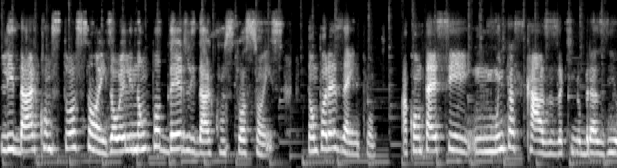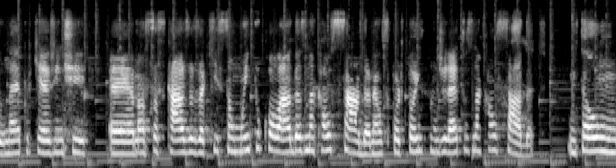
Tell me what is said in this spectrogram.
lidar com situações, ou ele não poder lidar com situações. Então, por exemplo, acontece em muitas casas aqui no Brasil, né? Porque a gente é, nossas casas aqui são muito coladas na calçada, né? Os portões são diretos na calçada. Então,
